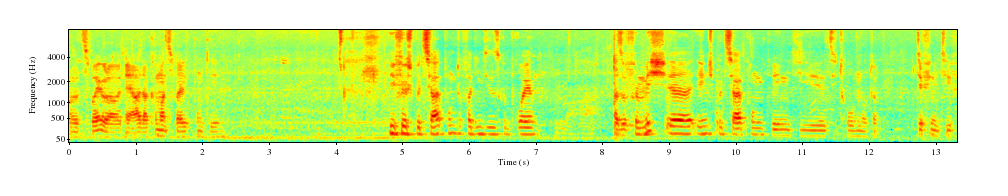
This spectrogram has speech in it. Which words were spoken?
Also zwei oder was? Ja, da kann man zwei Punkte geben. Wie viele Spezialpunkte verdient dieses Gebräu? Also für mich äh, ein Spezialpunkt wegen die Zitronennote. Definitiv.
